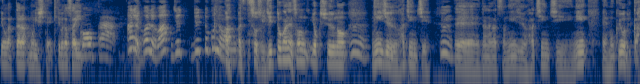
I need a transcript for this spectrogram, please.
よかったら無理して来てください。豪華。あれ、あれは？十十徳の。ああそうそう。実当がねその翌週のうん。28日、うん。えー7月の28日に、えー木曜日か、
